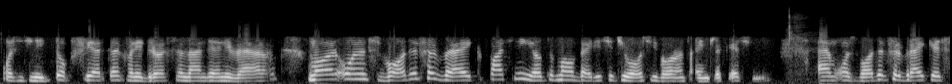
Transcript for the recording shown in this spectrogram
Ons is in die top 40 van die droogste lande in die wêreld, maar ons waterverbruik pas nie heeltemal by die situasie waar ons eintlik is nie. Ehm um, ons waterverbruik is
